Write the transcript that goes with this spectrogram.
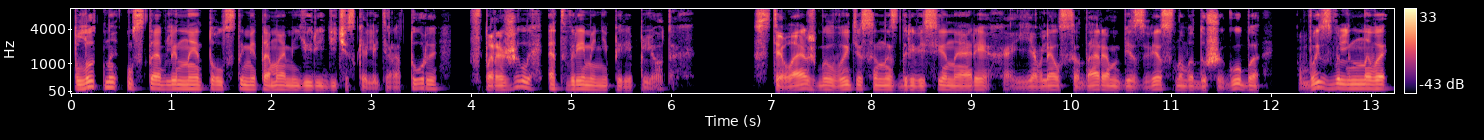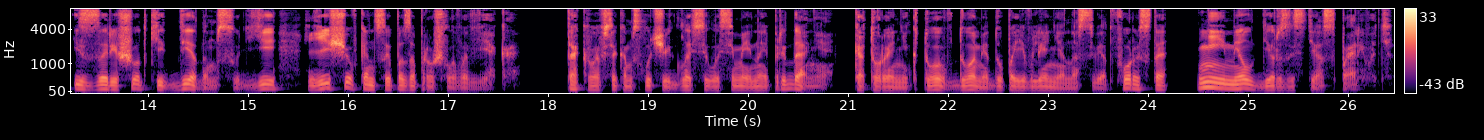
плотно уставленные толстыми томами юридической литературы в порожилых от времени переплетах. Стеллаж был вытесан из древесины ореха и являлся даром безвестного душегуба, вызволенного из-за решетки дедом судьи еще в конце позапрошлого века. Так, во всяком случае, гласило семейное предание, которое никто в доме до появления на свет Фореста не имел дерзости оспаривать.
